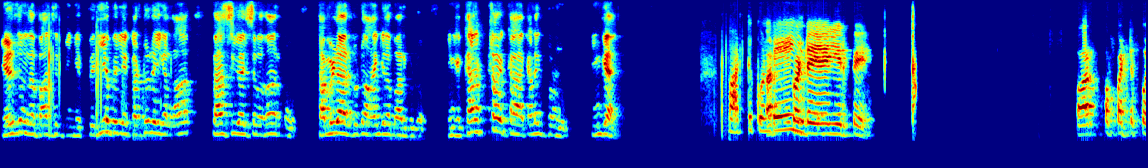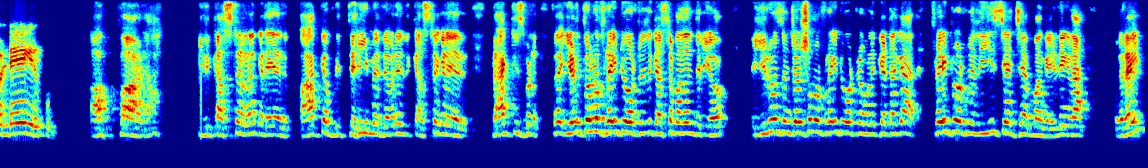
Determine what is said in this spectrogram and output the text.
எழுதுனதை பார்த்திருப்பீங்க. பெரிய பெரிய கட்டுரைகள்லாம் வாய்ஸ்ல தான் இருக்கும். தமிழா இருக்கட்டும் ஆங்கிலமா இருக்கட்டும். இங்க கரெக்டா கனெக்ட் பண்ணணும். இங்க. பார்த்து கொண்டே இருப்பேன். பார்க்கப்பட்டு கொண்டே இருக்கும். அப்பாடா இது கஷ்டம்லாம் கிடையாது. பார்க்க அப்படி தெரியுமே தவிர இது கஷ்டம் கிடையாது. பிராக்டிஸ் பண்ண எடுத்தோன்னே ஃபிளைட் ஓட்டுறது கஷ்டமா தான் தெரியும். இருபத்தஞ்சு வருஷமா ஃபிளைட் ஓட்டுறவங்களுக்கு கேட்டாக்கா ஃபிளைட் ஓட்டுறது ஈஸியா சேம்பாங்க இல்லைங்களா? ரைட்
